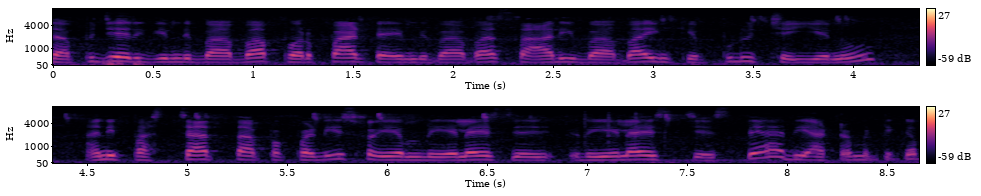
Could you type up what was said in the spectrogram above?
తప్పు జరిగింది బాబా పొరపాటు అయింది బాబా సారీ బాబా ఇంకెప్పుడు చెయ్యను. అని పశ్చాత్తాపపడి స్వయం రియలైజ్ రియలైజ్ చేస్తే అది ఆటోమేటిక్గా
